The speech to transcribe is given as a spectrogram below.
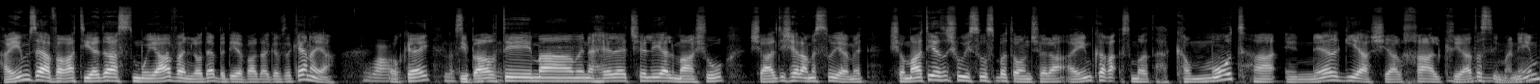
האם זה העברת ידע סמויה, ואני לא יודע, בדיעבד, אגב, זה כן היה. וואו. אוקיי? לא דיברתי עם המנהלת שלי על משהו, שאלתי שאלה מסוימת, שמעתי איזשהו היסוס בטון שלה, האם קרה, זאת אומרת, הכמות האנרגיה שהלכה על קריאת mm. הסימנים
